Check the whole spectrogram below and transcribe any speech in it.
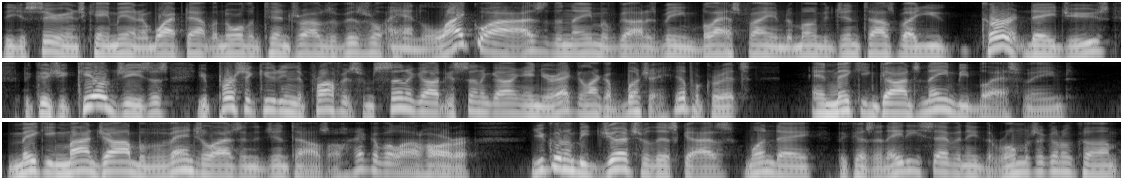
the Assyrians came in and wiped out the northern ten tribes of Israel. And likewise, the name of God is being blasphemed among the Gentiles by you current day Jews because you killed Jesus, you're persecuting the prophets from synagogue to synagogue, and you're acting like a bunch of hypocrites and making God's name be blasphemed, making my job of evangelizing the Gentiles a heck of a lot harder. You're going to be judged for this, guys, one day because in AD 70 the Romans are going to come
